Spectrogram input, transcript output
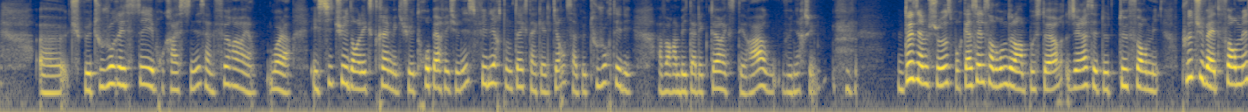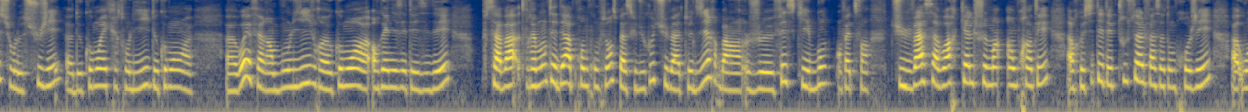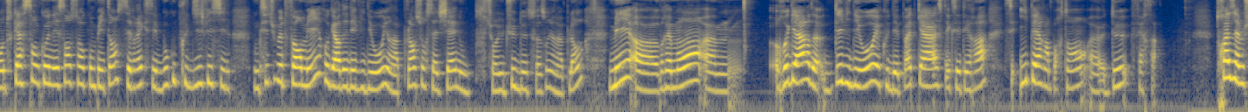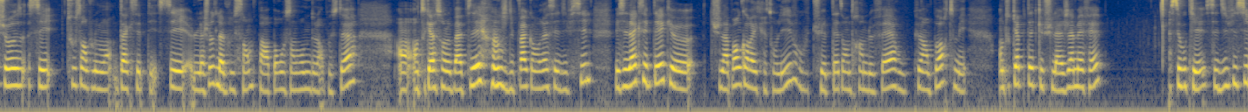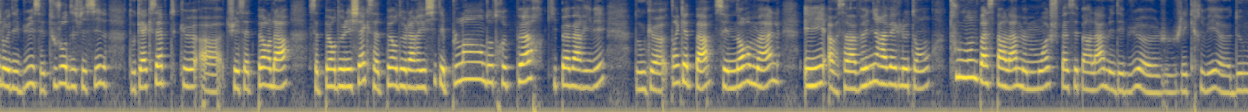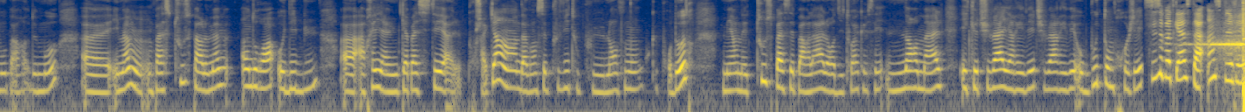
euh, tu peux toujours rester et procrastiner, ça ne fera rien. Voilà. Et si tu es dans l'extrême et que tu es trop perfectionniste, fais lire ton texte à quelqu'un, ça peut toujours t'aider. Avoir un bêta lecteur, etc. ou venir chez nous. Deuxième chose, pour casser le syndrome de l'imposteur, je dirais c'est de te former. Plus tu vas être formé sur le sujet euh, de comment écrire ton livre, de comment euh, euh, faire un bon livre, comment organiser tes idées, ça va vraiment t'aider à prendre confiance parce que du coup tu vas te dire ben je fais ce qui est bon en fait. Enfin tu vas savoir quel chemin emprunter. Alors que si tu étais tout seul face à ton projet euh, ou en tout cas sans connaissance sans compétence c'est vrai que c'est beaucoup plus difficile. Donc si tu veux te former regarder des vidéos il y en a plein sur cette chaîne ou sur YouTube de toute façon il y en a plein. Mais euh, vraiment euh, regarde des vidéos écoute des podcasts etc c'est hyper important de faire ça Troisième chose, c'est tout simplement d'accepter. C'est la chose la plus simple par rapport au syndrome de l'imposteur. En, tout cas sur le papier, je dis pas qu'en vrai c'est difficile, mais c'est d'accepter que tu n'as pas encore écrit ton livre, ou tu es peut-être en train de le faire, ou peu importe, mais en tout cas peut-être que tu l'as jamais fait. C'est ok, c'est difficile au début et c'est toujours difficile. Donc accepte que euh, tu aies cette peur-là, cette peur de l'échec, cette peur de la réussite et plein d'autres peurs qui peuvent arriver. Donc euh, t'inquiète pas, c'est normal et euh, ça va venir avec le temps. Tout le monde passe par là, même moi je suis passée par là. À mes débuts, euh, j'écrivais deux mots par deux mots. et même on, passe tous par le même endroit au début. après, il y a une capacité pour chacun hein, d'avancer plus vite ou plus lentement que pour d'autres mais on est tous passés par là, alors dis-toi que c'est normal et que tu vas y arriver, tu vas arriver au bout de ton projet. Si ce podcast t'a inspiré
